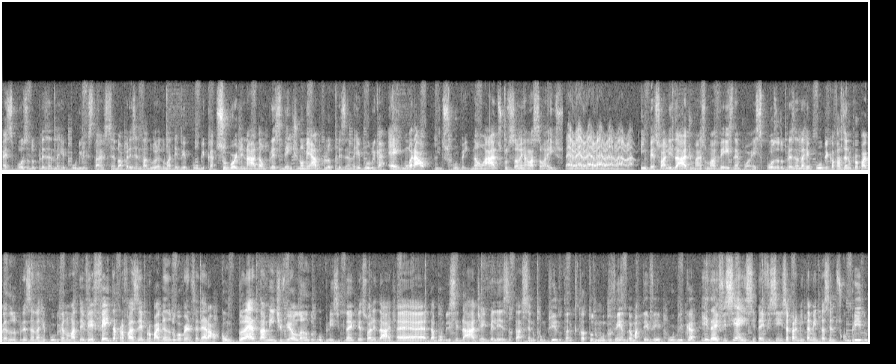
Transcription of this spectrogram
a esposa do presidente da república está sendo apresentadora de uma TV pública subordinada a um presidente nomeado pelo presidente da república é imoral. Me desculpem, não há discussão em relação a isso. Impessoalidade, mais uma vez, né? Pô, a esposa do presidente da república fazendo propaganda do presidente da república numa TV feita para fazer propaganda do governo federal. Completamente violando o princípio da impessoalidade. É, da publicidade, aí beleza, tá sendo cumprido, tanto que tá todo mundo vendo, é uma TV pública. E da eficiência. Da eficiência para mim também tá sendo descumprido,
